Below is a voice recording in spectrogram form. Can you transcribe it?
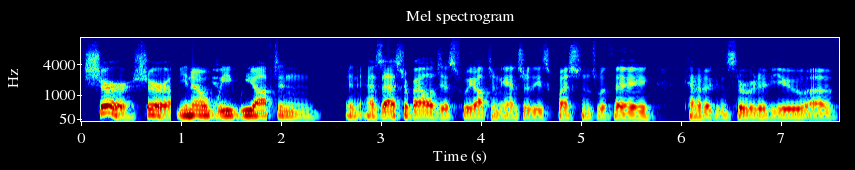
Sure, sure. You know, yeah. we we often, and as astrobiologists, we often answer these questions with a kind of a conservative view of,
